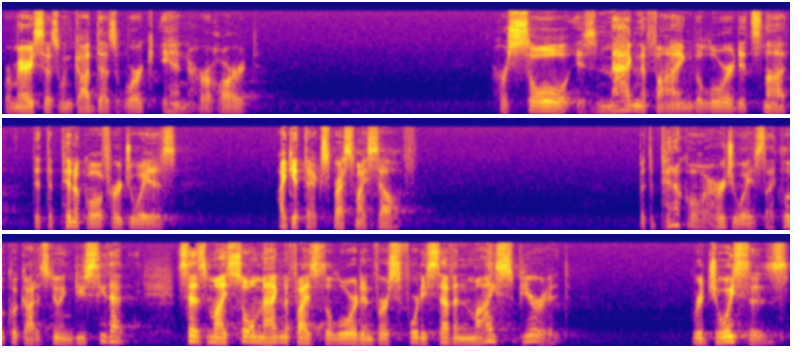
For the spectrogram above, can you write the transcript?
where Mary says, when God does work in her heart, her soul is magnifying the Lord. It's not that the pinnacle of her joy is, I get to express myself. But the pinnacle of her joy is like, look what God is doing. Do you see that? It says, My soul magnifies the Lord in verse 47. My spirit rejoices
